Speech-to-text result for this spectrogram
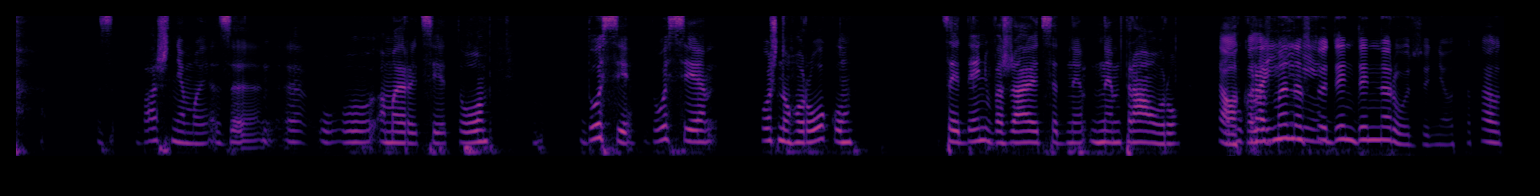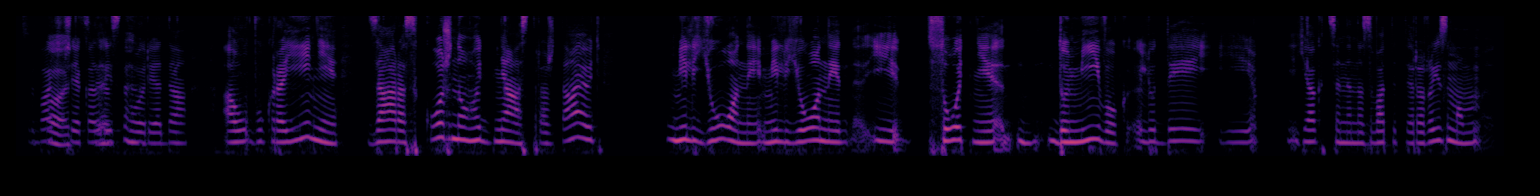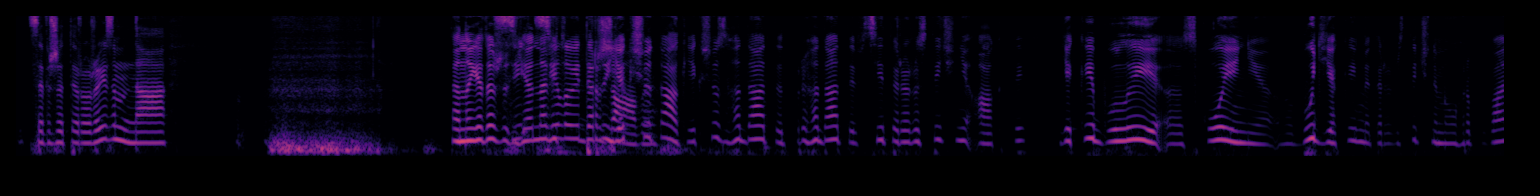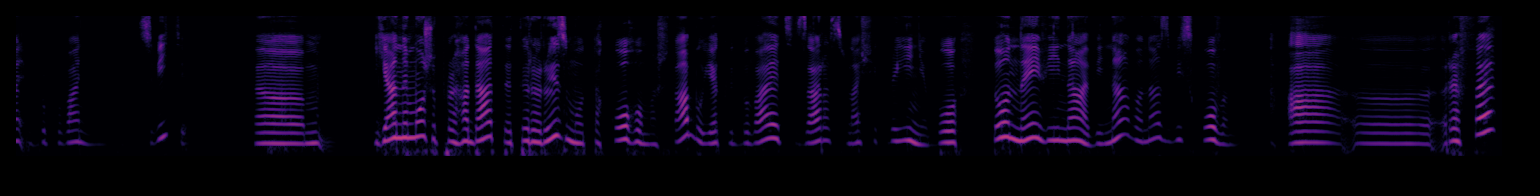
з башнями з, е, у Америці, то досі, досі кожного року цей день вважається днем, днем трауру. Так, а в Україні... але в мене в той день день народження. От така от ситуація. Бачиш, яка історія, да. А в Україні зараз кожного дня страждають мільйони, мільйони і сотні домівок людей, і як це не назвати тероризмом? Це вже тероризм на та ну я даже, Ці, я навіть, цілої ну, держави. Якщо так, якщо згадати, пригадати всі терористичні акти, які були е, скоєні е, будь-якими терористичними угрупуваннями у світі, е, я не можу пригадати тероризму такого масштабу, як відбувається зараз в нашій країні, бо то не війна. Війна вона з військовими. А е, рефе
